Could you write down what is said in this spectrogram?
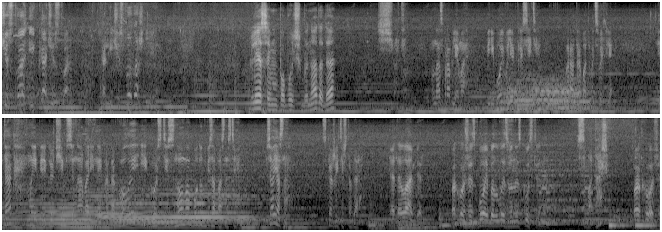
Количество и качество. Количество важнее. Леса ему побольше бы надо, да? Черт. У нас проблема. Перебой в электросети. Пора отрабатывать свой хлеб. Итак, мы переключимся на аварийные протоколы, и гости снова будут в безопасности. Все ясно? Скажите, что да. это Ламберт. Похоже, сбой был вызван искусственно. Саботаж? Похоже.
